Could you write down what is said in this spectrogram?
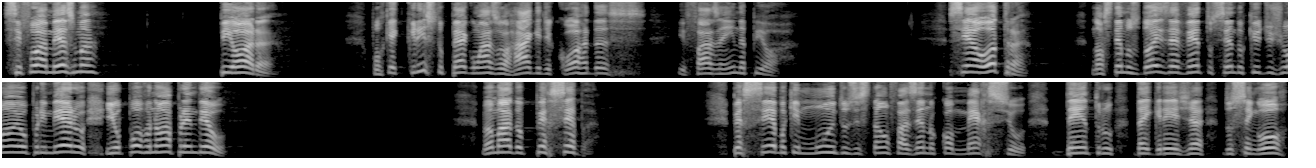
Se for a mesma, piora, porque Cristo pega um azorrague de cordas e faz ainda pior. Se é outra, nós temos dois eventos, sendo que o de João é o primeiro e o povo não aprendeu. Meu amado, perceba. Perceba que muitos estão fazendo comércio dentro da igreja do Senhor,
